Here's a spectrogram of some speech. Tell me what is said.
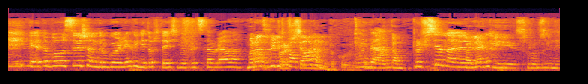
И это было совершенно другое Лего, не то, что я себе представляла. Мы разбились по парам. Да, Там профессионально. поляки с русскими.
